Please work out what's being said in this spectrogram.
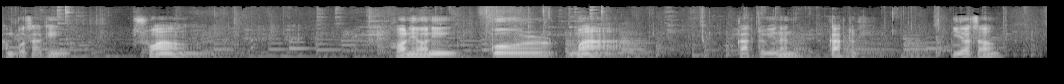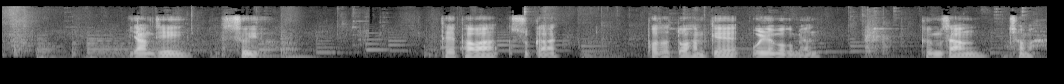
한보사기 수왕. 허니허니 꿀마. 깍두기는 깍두기. 이어서 양지 수유. 대파와 쑥갓 버섯도 함께 올려 먹으면 금상첨화.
